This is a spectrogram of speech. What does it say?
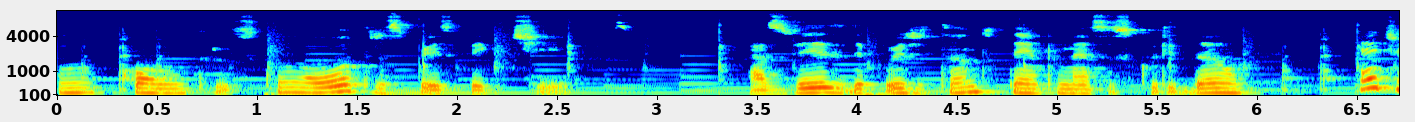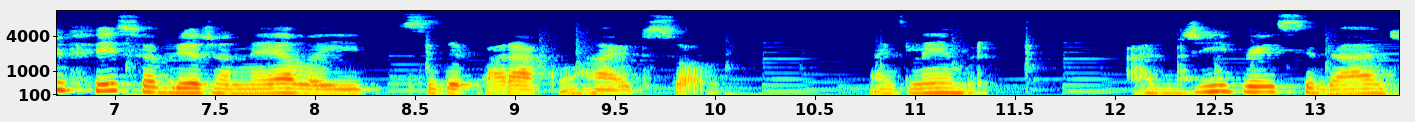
encontros com outras perspectivas. Às vezes, depois de tanto tempo nessa escuridão, é difícil abrir a janela e se deparar com um raio de sol. Mas lembra, a diversidade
